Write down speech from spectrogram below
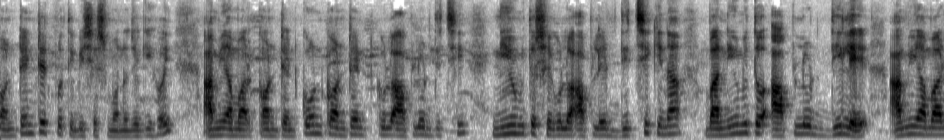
কন্টেন্টের প্রতি বিশেষ মনোযোগী হই, আমি আমার কন্টেন্ট কোন কন্টেন্টগুলো আপলোড দিচ্ছি, নিয়মিত সেগুলো আপলোড দিচ্ছি কিনা বা নিয়মিত আপলোড দিলে আমি আমার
